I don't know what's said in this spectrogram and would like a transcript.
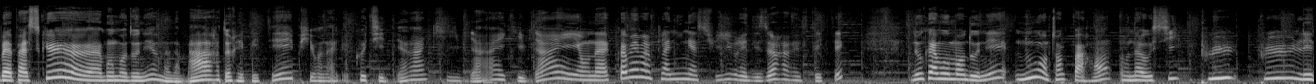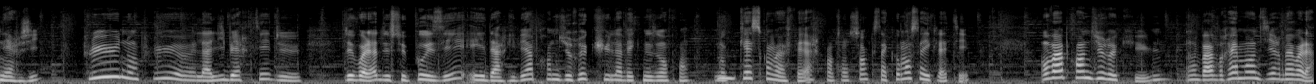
Ben parce que euh, à un moment donné, on en a marre de répéter, puis on a le quotidien qui vient et qui vient, et on a quand même un planning à suivre et des heures à respecter. Donc à un moment donné, nous en tant que parents, on a aussi plus plus l'énergie, plus non plus euh, la liberté de de voilà de se poser et d'arriver à prendre du recul avec nos enfants. Donc qu'est-ce qu'on va faire quand on sent que ça commence à éclater? On va prendre du recul. On va vraiment dire, ben voilà,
